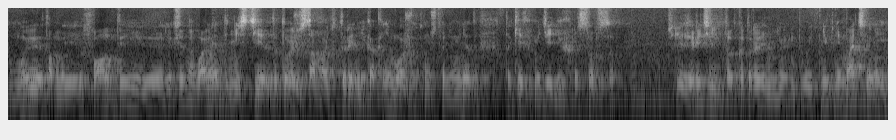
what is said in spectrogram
мы, там, и фонд, и Алексей Навальный донести до той же самой аудитории никак не может, потому что у него нет таких медийных ресурсов. Телезритель, тот, который будет невнимательный,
